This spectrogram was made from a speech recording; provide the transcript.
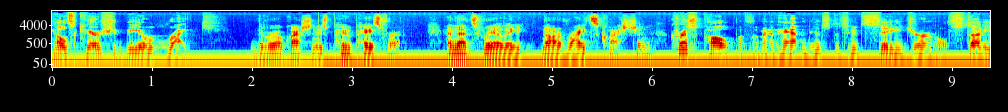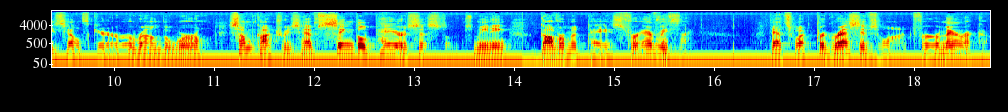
Health care should be a right. The real question is who pays for it? And that's really not a rights question. Chris Pope of the Manhattan Institute City Journal studies healthcare around the world. Some countries have single payer systems, meaning government pays for everything. That's what progressives want for America.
